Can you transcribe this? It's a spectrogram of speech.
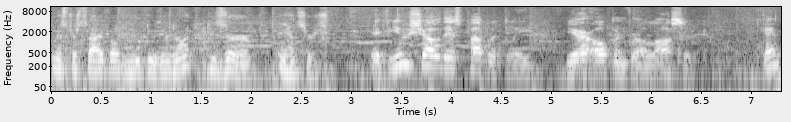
Mr. Sibrel, you do not deserve answers. If you show this publicly, you're open for a lawsuit. Okay?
